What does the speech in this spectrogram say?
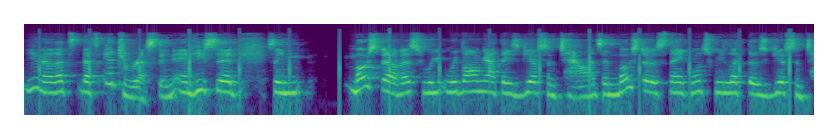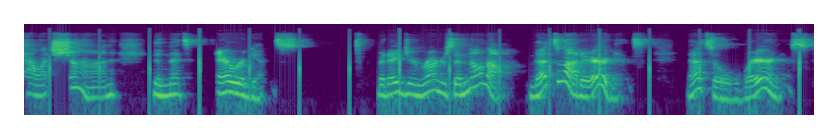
you know, that's that's interesting. And he said, see, most of us, we, we've all got these gifts and talents, and most of us think once we let those gifts and talents shine, then that's arrogance. But Adrian Rogers said, no, no, that's not arrogance. That's awareness.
